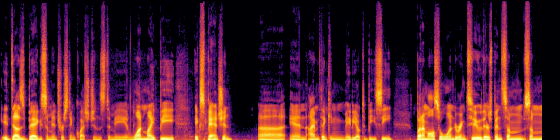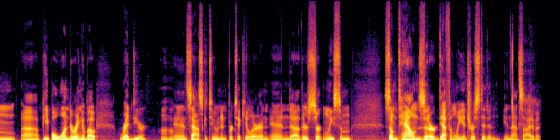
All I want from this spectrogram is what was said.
it does beg some interesting questions to me, and one might be expansion. Uh, and I'm thinking maybe out to BC But I'm also wondering too. There's been some some uh, people wondering about Red Deer and Saskatoon in particular, and and uh, there's certainly some some towns that are definitely interested in in that side of it.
